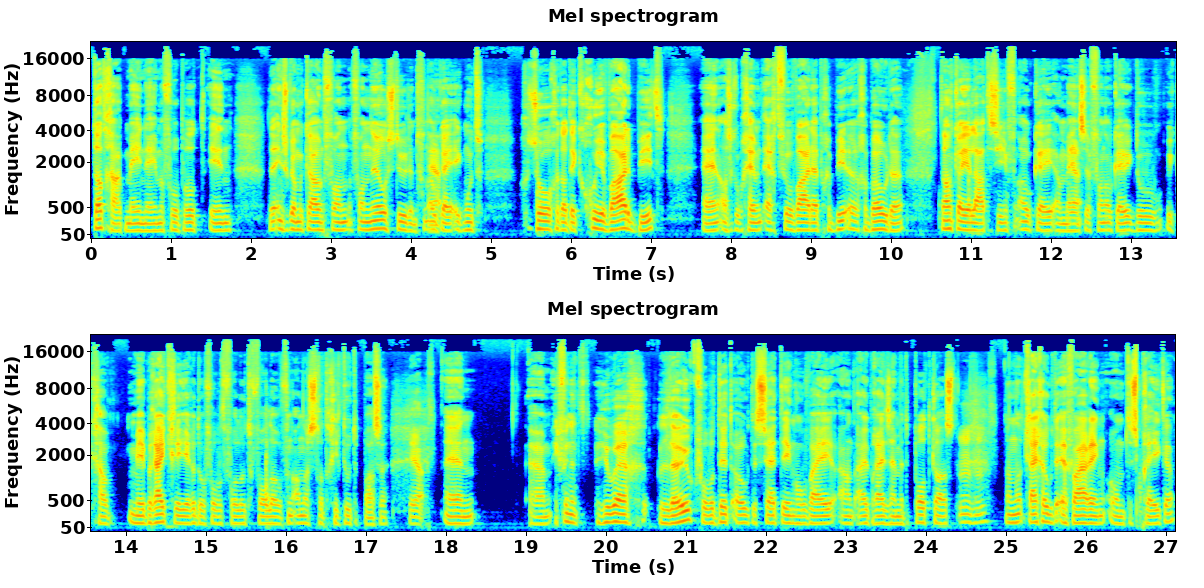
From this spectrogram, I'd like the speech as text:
dat ga ik meenemen. Bijvoorbeeld in de Instagram-account van, van Nil Student. Van oké, ik moet zorgen dat ik goede waarde bied. En als ik op een gegeven moment echt veel waarde heb eh, geboden, dan kan je laten zien van oké aan mensen van oké, ik doe, ik ga meer bereik creëren door bijvoorbeeld follow to follow of een andere strategie toe te passen. ja, En ehm, ik vind het heel erg leuk, bijvoorbeeld dit ook, de setting, hoe wij aan het uitbreiden zijn met de podcast. Mhm. Dan krijg je ook de ervaring om te spreken.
